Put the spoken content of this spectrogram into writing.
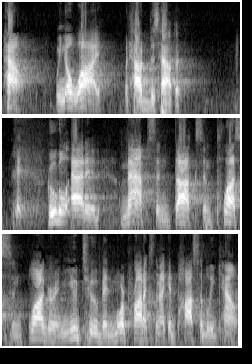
How? We know why, but how did this happen? Okay. Google added Maps and Docs and Plus and Blogger and YouTube and more products than I could possibly count.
